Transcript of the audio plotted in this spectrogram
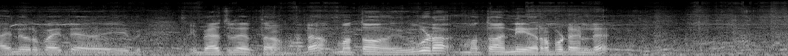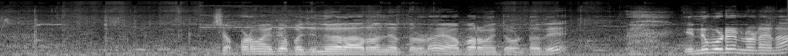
ఐనూరు రూపాయి అయితే ఈ- ఈ బ్యాచ్లో చెప్తారనమాట మొత్తం ఇవి కూడా మొత్తం అన్ని ఎర్రపటంలే చెప్పడం అయితే పద్దెనిమిది వేల ఆరు వందలు చెప్తున్నాడు. వ్యాపారం అయితే ఉంటుంది. ఎన్ని పొటైన్లు ఉన్నాయనా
